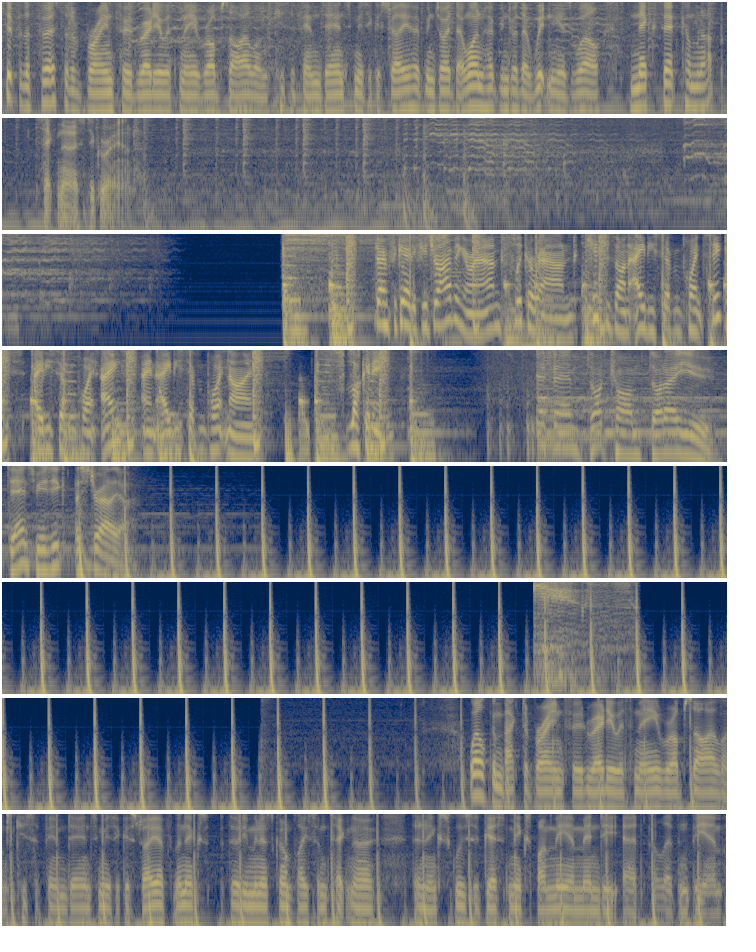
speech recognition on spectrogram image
That's it for the first set of Brain Food Radio with me, Rob Zile on Kiss FM Dance Music Australia. Hope you enjoyed that one. Hope you enjoyed that Whitney as well. Next set coming up, techno. Stick around. Don't forget, if you're driving around, flick around. Kiss is on 87.6, 87.8, and 87.9. Lock it in. Dance Music Australia. Welcome back to Brain Food Radio with me, Rob Zile on Kiss FM Dance Music Australia. For the next 30 minutes, going to play some techno, then an exclusive guest mix by Mia Mendy at 11 pm.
